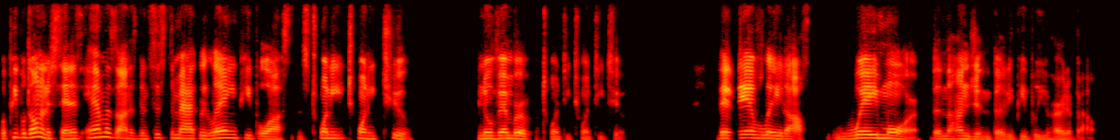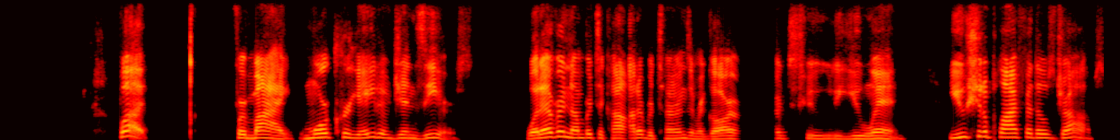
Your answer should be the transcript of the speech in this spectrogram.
What people don't understand is Amazon has been systematically laying people off since 2022, November of 2022. They have laid off way more than the 130 people you heard about. But for my more creative Gen Zers, whatever number Takata returns in regard to the UN, you should apply for those jobs.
